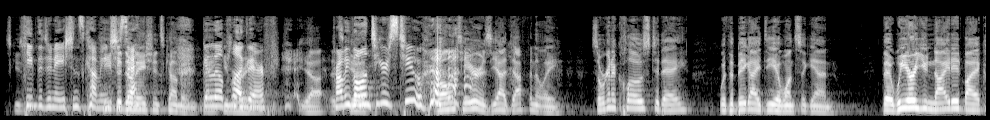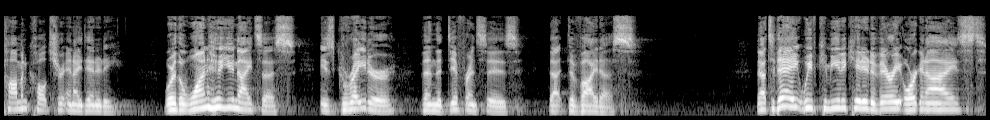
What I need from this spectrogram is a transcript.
Excuse me. Keep me. the donations coming. Keep the said. donations coming. Get a Thank little you, plug Maureen. there. Yeah. Probably good. volunteers too. Volunteers, yeah, definitely. So we're going to close today with a big idea once again that we are united by a common culture and identity, where the one who unites us is greater than the differences that divide us. Now, today we've communicated a very organized,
